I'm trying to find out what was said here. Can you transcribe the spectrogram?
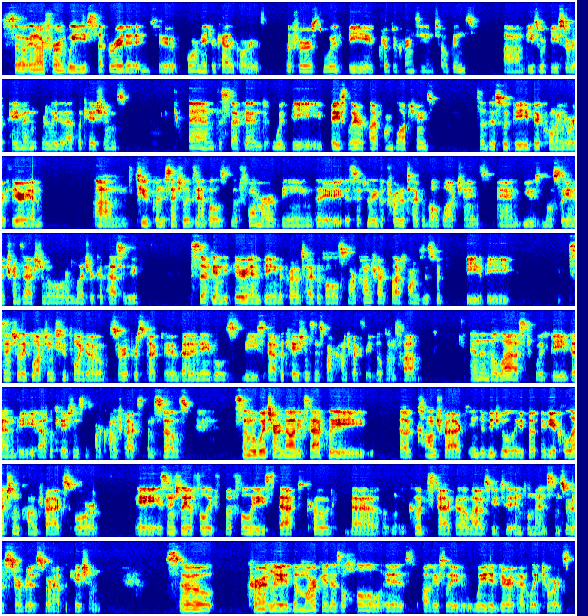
So in our firm, we separate it into four major categories. The first would be cryptocurrency and tokens. Um, these would be sort of payment related applications and the second would be base layer platform blockchains. So this would be Bitcoin or Ethereum. Um, two quintessential examples, the former being the essentially the prototype of all blockchains and used mostly in a transactional or ledger capacity. The second, Ethereum, being the prototype of all smart contract platforms. This would be the essentially blockchain 2.0 sort of perspective that enables these applications and smart contracts to be built on top. And then the last would be then the applications and smart contracts themselves, some of which are not exactly a contract individually, but maybe a collection of contracts or a essentially a fully a fully stacked code that code stack that allows you to implement some sort of service or application. So currently the market as a whole is obviously weighted very heavily towards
